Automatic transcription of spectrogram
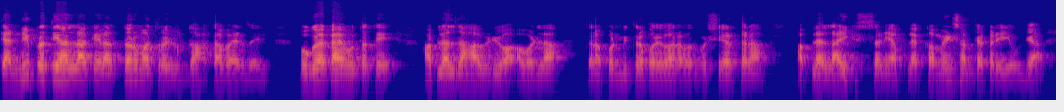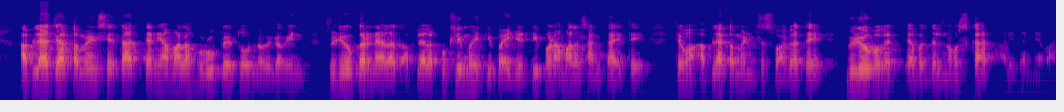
त्यांनी प्रतिहल्ला केला तर मात्र युद्ध हाताबाहेर जाईल. बघूया काय होतं ते. आपल्याला जर हा व्हिडिओ आवडला तर आपण मित्रपरिवाराबरोबर शेअर करा. आपल्या लाईक्स आणि आपल्या कमेंट्स आमच्याकडे येऊ द्या. आपल्या ज्या कमेंट्स येतात त्यांनी आम्हाला हुरूप येतो नवीन नवीन व्हिडिओ करण्याला. आपल्याला कुठली माहिती पाहिजे ती पण आम्हाला सांगता येते. तेव्हा आपल्या कमेंटचं स्वागत आहे. व्हिडिओ बघत त्याबद्दल नमस्कार आणि धन्यवाद.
